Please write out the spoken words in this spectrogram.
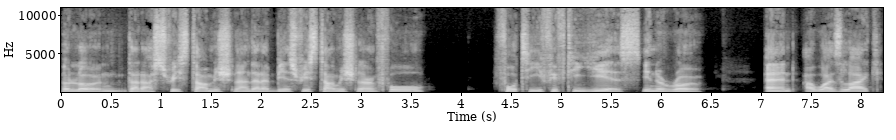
alone that are three star Michelin, that have been three star Michelin for 40, 50 years in a row. And I was like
